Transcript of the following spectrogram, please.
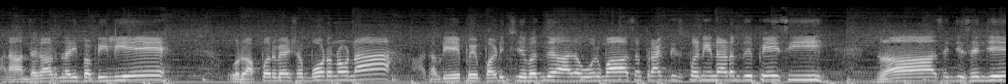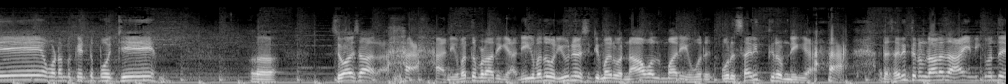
ஆனால் அந்த காலத்து நடிப்பு அப்படி இல்லையே. ஒரு அப்பர் வேஷம் போடணும்னா அதை அப்படியே போய் படித்து வந்து அதை ஒரு மாதம் ப்ராக்டிஸ் பண்ணி நடந்து பேசி இதெல்லாம் செஞ்சு செஞ்சு உடம்பு கெட்டு போச்சு. சிவாஜி சார் நீங்கள் வருத்தப்படாதீங்க. நீங்கள் வந்து ஒரு யூனிவர்சிட்டி மாதிரி ஒரு நாவல் மாதிரி ஒரு ஒரு சரித்திரம் நீங்கள் அந்த சரித்திரம்னால தான் இன்றைக்கி வந்து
